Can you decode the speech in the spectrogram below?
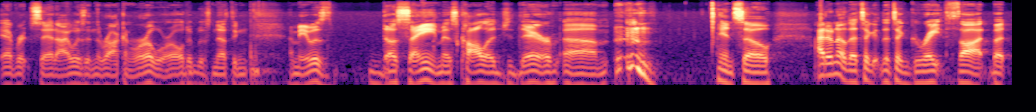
Everett said, I was in the rock and roll world. It was nothing. I mean, it was the same as college there. Um, and so, I don't know. That's a that's a great thought, but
